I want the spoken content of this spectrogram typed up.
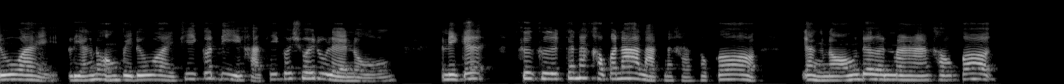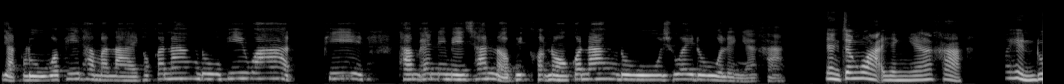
ด้วย เลี้ยงน้องไปด้วย พี่ก็ดีค่ะ พี่ก็ช่วยดูแลน้อง อันนี้ก็ คือคือก็น่าเขาก็น่ารักนะคะเขาก็อย่างน้องเดินมาเขาก็อยากรู้ว่าพี่ทำอะไรเขาก็นั่งดูพี่วาด พี่ทำแอนิเมชันเหรอพี่น้องก็นั่งดูช่วยดูอะไรอย่างเงี้ยค่ะ อย่างจังหวะอย่างเงี้ยค่ะเห็นดู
